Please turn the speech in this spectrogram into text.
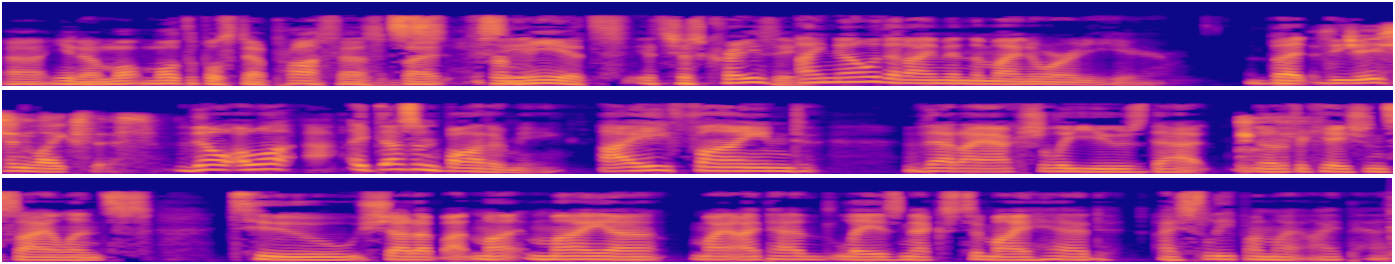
Uh, you know, mul multiple step process, but for See- me, it's it's just crazy. I know that I'm in the minority here, but the Jason likes this. no, well, it doesn't bother me. I find that I actually use that notification silence to shut up. My my uh, my iPad lays next to my head. I sleep on my iPad.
